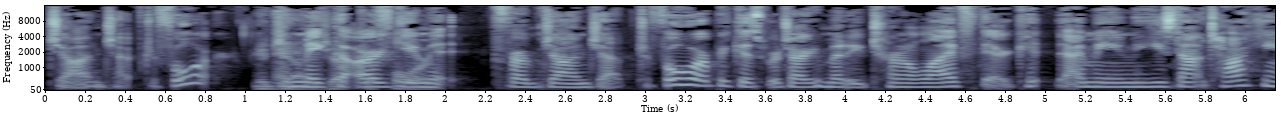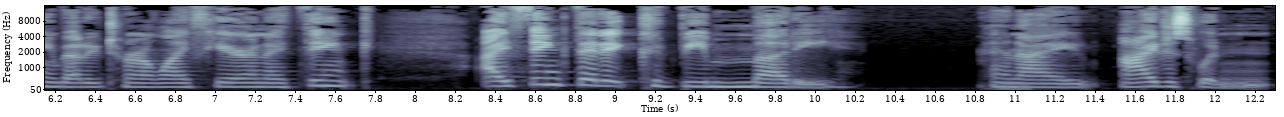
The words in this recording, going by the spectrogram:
John chapter four John and make the chapter four. argument from John chapter four because we're talking about eternal life there. I mean, he's not talking about eternal life here, and I think, I think that it could be muddy, Mm-hmm. and I, I just wouldn't.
